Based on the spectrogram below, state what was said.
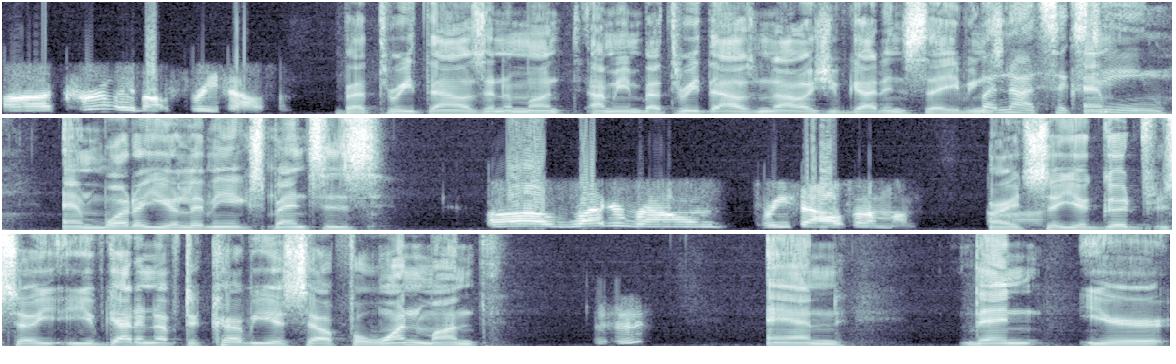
uh, currently about three thousand. About three thousand a month. I mean, about three thousand dollars you've got in savings, But not 16. And, and what are your living expenses? Uh, right around three thousand a month. All right, so you're good. So you've got enough to cover yourself for one month, Mhm. and then you're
